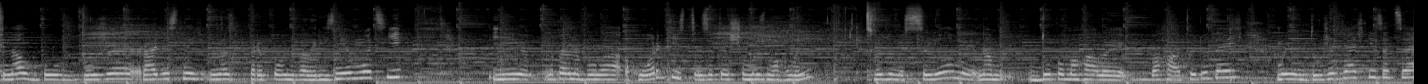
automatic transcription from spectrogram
Фінал був дуже радісний. Нас переповнювали різні емоції. І, напевно, була гордість за те, що ми змогли своїми силами. Нам допомагали багато людей. Ми їм дуже вдячні за це.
